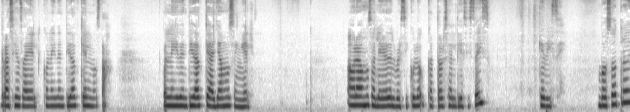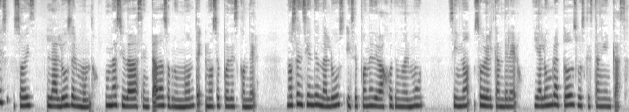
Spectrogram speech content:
gracias a Él, con la identidad que Él nos da, con la identidad que hallamos en Él. Ahora vamos a leer del versículo 14 al 16, que dice, Vosotros sois la luz del mundo. Una ciudad asentada sobre un monte no se puede esconder. No se enciende una luz y se pone debajo de un almud, sino sobre el candelero, y alumbra a todos los que están en casa.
